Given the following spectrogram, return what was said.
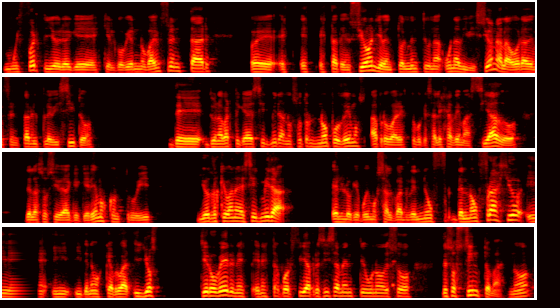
muy fuerte. Yo creo que, que el gobierno va a enfrentar eh, esta tensión y eventualmente una, una división a la hora de enfrentar el plebiscito de, una parte que va a decir, mira, nosotros no podemos aprobar esto porque se aleja demasiado de la sociedad que queremos construir, y otros que van a decir, mira, es lo que pudimos salvar del, naufragio y, tenemos que aprobar. Y yo quiero ver en, esta porfía precisamente uno de esos, de esos síntomas, ¿no?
